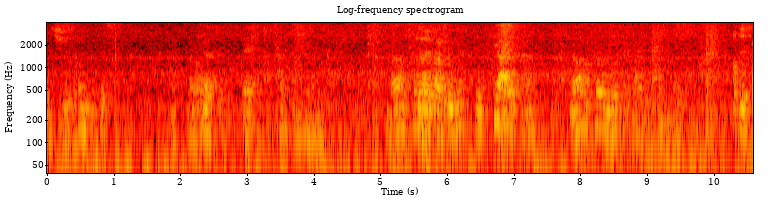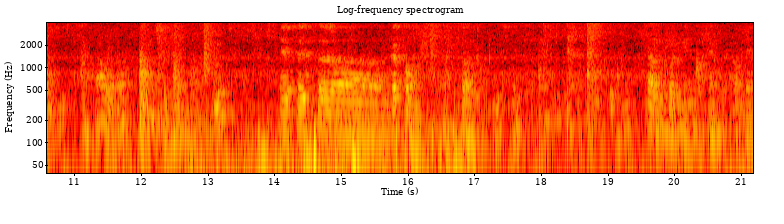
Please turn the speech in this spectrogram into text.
which is Cool. slides. Which, which is this one. No, yes, okay. Don't Can I look try at- some here? Yeah, you can. Don't look at my numbers. I'll just use this. Yeah. It's, it's uh, Gaston. So it's this way. Doesn't work Okay.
